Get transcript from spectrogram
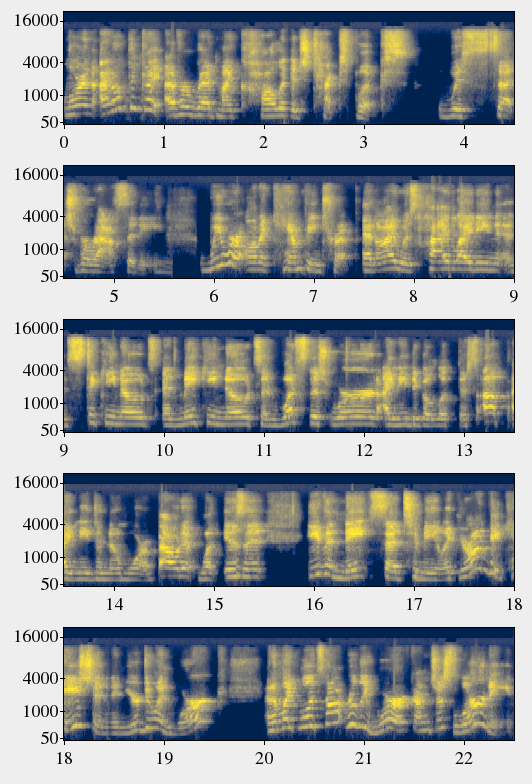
Lauren, I don't think I ever read my college textbooks with such veracity. We were on a camping trip and I was highlighting and sticky notes and making notes and what's this word? I need to go look this up. I need to know more about it. What is it? Even Nate said to me, like, you're on vacation and you're doing work. And I'm like, well, it's not really work. I'm just learning.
